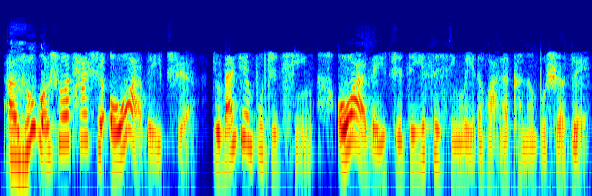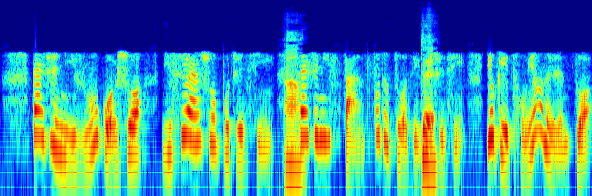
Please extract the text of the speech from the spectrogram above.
啊、嗯如果说他是偶尔为之，就完全不知情，偶尔为之这一次行为的话，他可能不涉罪。但是你如果说你虽然说不知情，啊但是你反复的做这个事情，又给同样的人做，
